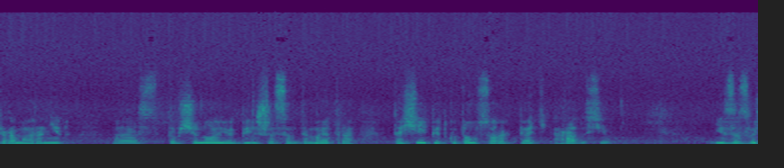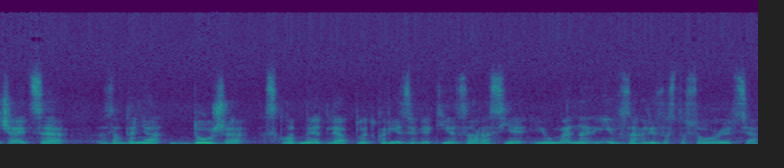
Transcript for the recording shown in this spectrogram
керамограніт е, з товщиною більше сантиметра та ще й під кутом 45 градусів. І зазвичай це завдання дуже складне для плиткорізів, які зараз є і у мене, і взагалі застосовуються е,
